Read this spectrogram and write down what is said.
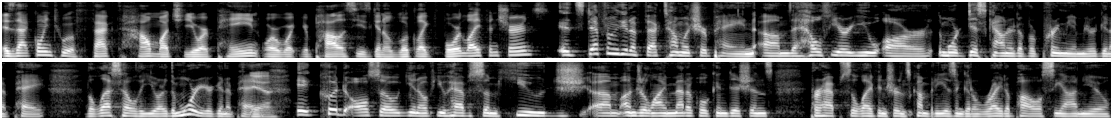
is that going to affect how much you're paying or what your policy is going to look like for life insurance? It's definitely going to affect how much you're paying. Um, the healthier you are, the more discounted of a premium you're going to pay. The less healthy you are, the more you're going to pay. Yeah. It could also, you know, if you have some huge um, underlying medical conditions, perhaps the life insurance company isn't going to write a policy on you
